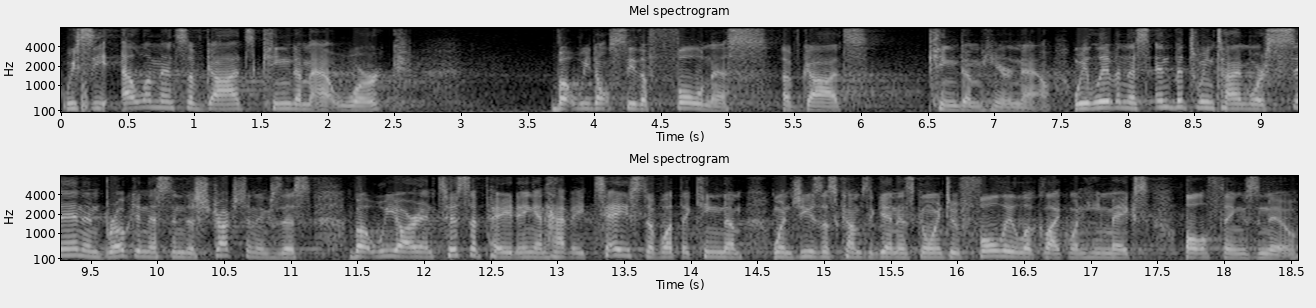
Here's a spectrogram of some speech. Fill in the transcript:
we see elements of God's kingdom at work, but we don't see the fullness of God's kingdom here now. We live in this in between time where sin and brokenness and destruction exist, but we are anticipating and have a taste of what the kingdom, when Jesus comes again, is going to fully look like when he makes all things new.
